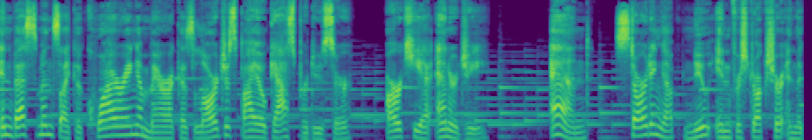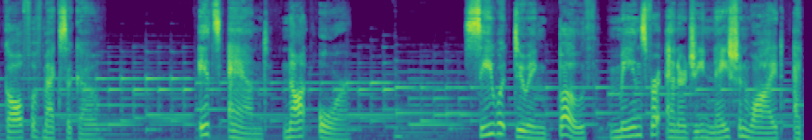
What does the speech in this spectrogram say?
Investments like acquiring America's largest biogas producer, Archaea Energy, and starting up new infrastructure in the Gulf of Mexico. It's and, not or. See what doing both means for energy nationwide at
